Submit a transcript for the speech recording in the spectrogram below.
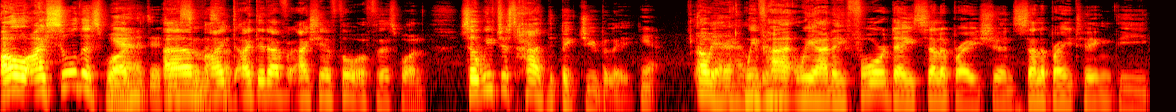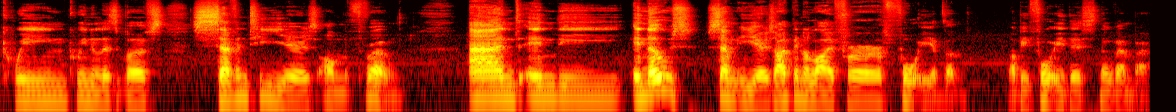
Oh, I saw this one. Yeah, I did. I saw Um, this I, one. I did have actually have thought of this one. So we've just had the big jubilee. Yeah. Oh yeah. We've had we had a four day celebration celebrating the Queen Queen Elizabeth's seventy years on the throne, and in the in those seventy years, I've been alive for forty of them. I'll be forty this November,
